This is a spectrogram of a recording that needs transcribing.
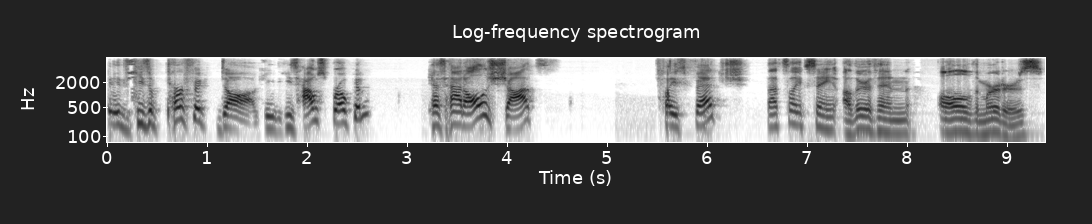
he's a perfect dog. He, he's housebroken, has had all his shots, plays fetch. That's like saying, other than all the murders,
